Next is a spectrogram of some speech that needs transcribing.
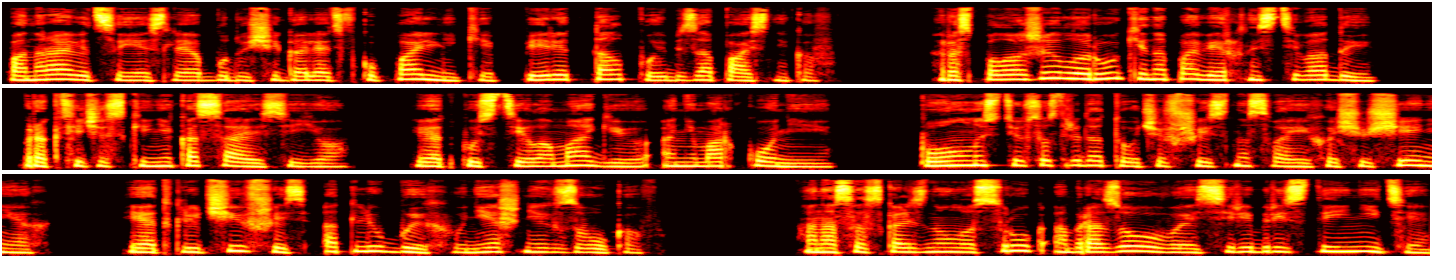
понравится, если я буду щеголять в купальнике перед толпой безопасников. Расположила руки на поверхности воды, практически не касаясь ее, и отпустила магию, а не Марконии, полностью сосредоточившись на своих ощущениях и отключившись от любых внешних звуков. Она соскользнула с рук, образовывая серебристые нити,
